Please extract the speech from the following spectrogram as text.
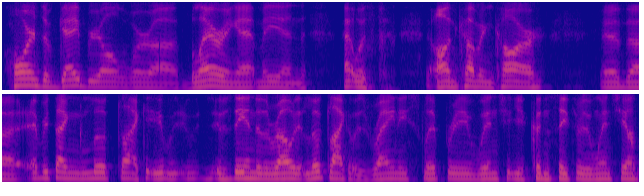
horns of Gabriel were uh, blaring at me, and that was oncoming car. And uh, everything looked like it, it was the end of the road. It looked like it was rainy, slippery, windshield. You couldn't see through the windshield.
